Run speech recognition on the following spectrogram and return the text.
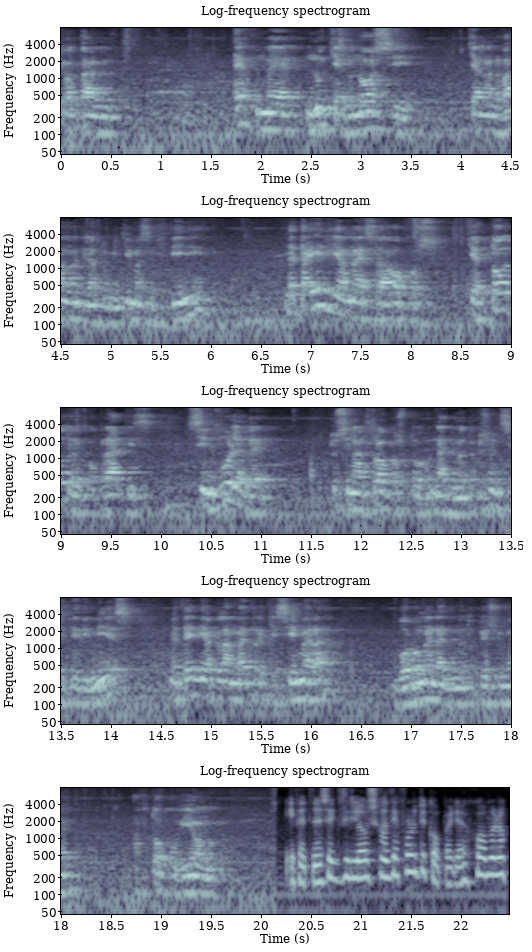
και όταν έχουμε νου και γνώση και αναλαμβάνουμε την ατομική μας ευθύνη, με τα ίδια μέσα όπως και τότε ο Ιπποκράτης συμβούλευε τους συνανθρώπους του να αντιμετωπίσουν τις επιδημίες, με τα ίδια απλά μέτρα και σήμερα μπορούμε να αντιμετωπίσουμε αυτό που βιώνουμε. Οι φετινέ εκδηλώσεις είχαν διαφορετικό περιεχόμενο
